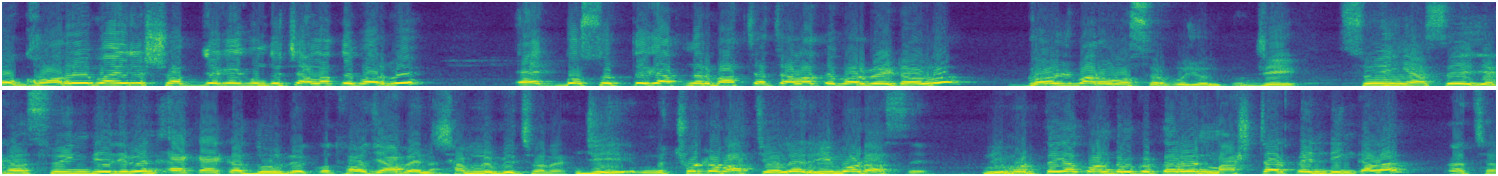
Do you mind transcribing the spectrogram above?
ও ঘরে বাইরে সব জায়গায় কিন্তু চালাতে পারবে। এক বছর থেকে আপনার বাচ্চা চালাতে পারবে এটা হলো দশ বারো বছর পর্যন্ত। জি। সুইং আছে যেখানে সুইং দিয়ে দিবেন একা একা দুলবে কোথাও যাবে না। সামনে পিছনে। জি ছোট বাচ্চা হলে রিমোট আছে। রিমোট থেকে কন্ট্রোল করতে পারবেন মাস্টার পেন্টিং কালার আচ্ছা।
